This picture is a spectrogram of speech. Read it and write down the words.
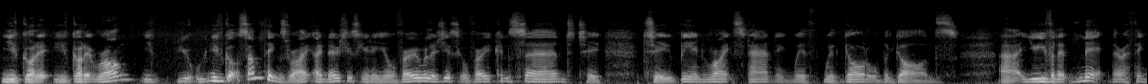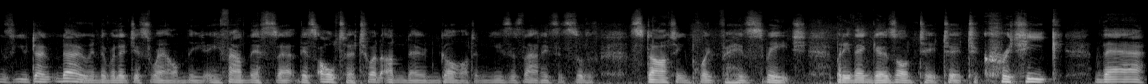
"You've got it. You've got it wrong. You've you, you have got some things right. I notice. You know, you're very religious. You're very concerned to to be in right standing with with God or the gods." Uh, you even admit there are things you don't know in the religious realm. He, he found this uh, this altar to an unknown god and uses that as his sort of starting point for his speech. But he then goes on to, to, to critique their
